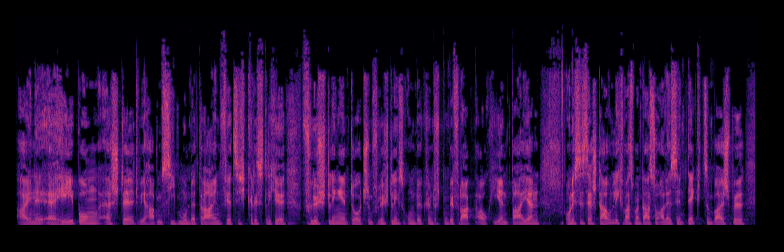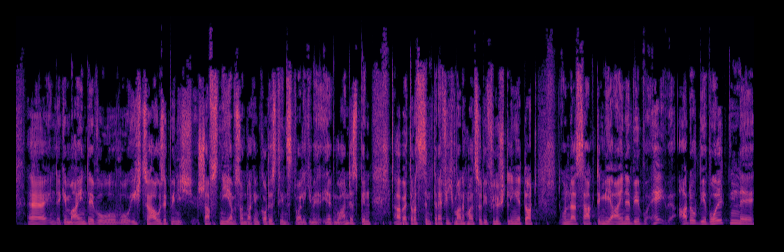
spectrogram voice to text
eine Erhebung erstellt. Wir haben 743 christliche Flüchtlinge in deutschen Flüchtlingsunterkünften befragt, auch hier in Bayern. Und es ist erstaunlich, was man da so alles entdeckt. Zum Beispiel äh, in der Gemeinde, wo, wo ich zu Hause bin. Ich schaff's nie am Sonntag im Gottesdienst, weil ich irgendwo woanders bin, aber trotzdem treffe ich manchmal so die Flüchtlinge dort und da sagte mir einer, wir, hey Ado, wir wollten, äh,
